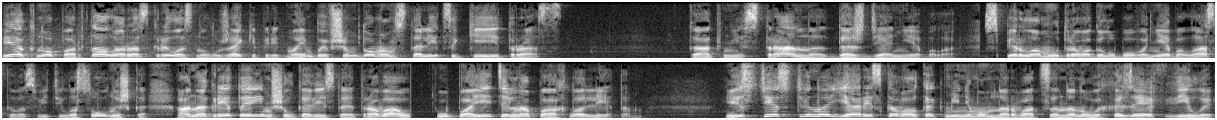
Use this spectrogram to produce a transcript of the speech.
И окно портала раскрылось на лужайке перед моим бывшим домом в столице Киитрас. Как ни странно, дождя не было. С перламутрово-голубого неба ласково светило солнышко, а нагретая им шелковистая трава упоительно пахла летом. Естественно, я рисковал как минимум нарваться на новых хозяев виллы,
